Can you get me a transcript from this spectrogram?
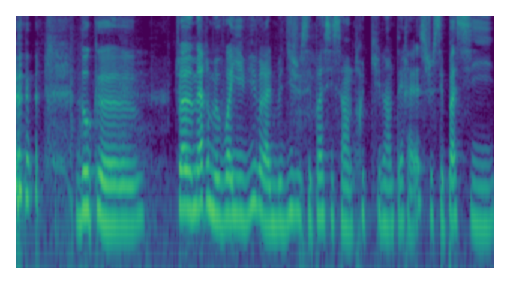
Donc, euh, tu vois, ma mère me voyait vivre, elle me dit, je sais pas si c'est un truc qui l'intéresse, je sais pas si...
